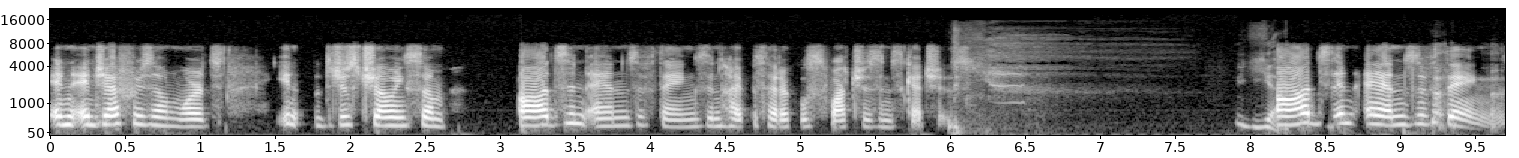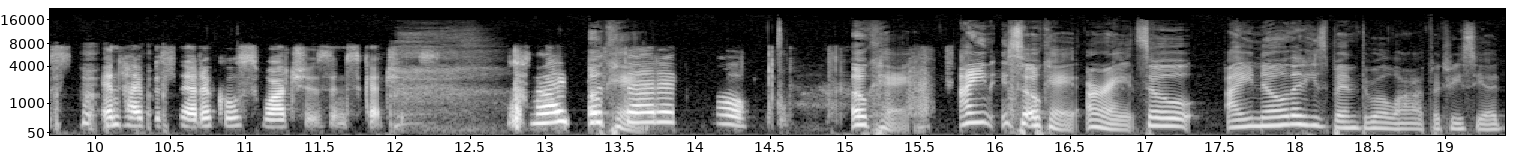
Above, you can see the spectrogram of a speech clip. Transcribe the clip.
in in Jeffrey's own words, in, just showing some odds and ends of things in hypothetical swatches and sketches. yeah Odds and ends of things and hypothetical swatches and sketches. Hypothetical. Okay. I so okay, all right. So I know that he's been through a lot, Patricia,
